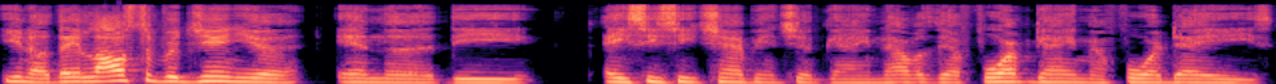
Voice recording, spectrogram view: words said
you know, they lost to Virginia in the, the ACC championship game. That was their fourth game in four days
